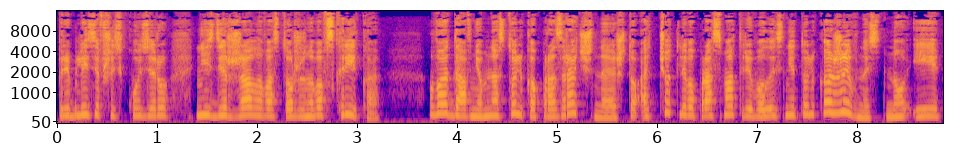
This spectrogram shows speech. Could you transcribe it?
Приблизившись к озеру, не сдержала восторженного вскрика. Вода в нем настолько прозрачная, что отчетливо просматривалась не только живность, но и...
